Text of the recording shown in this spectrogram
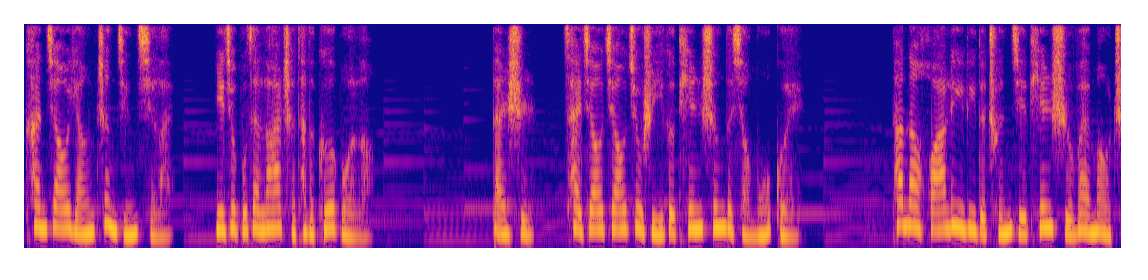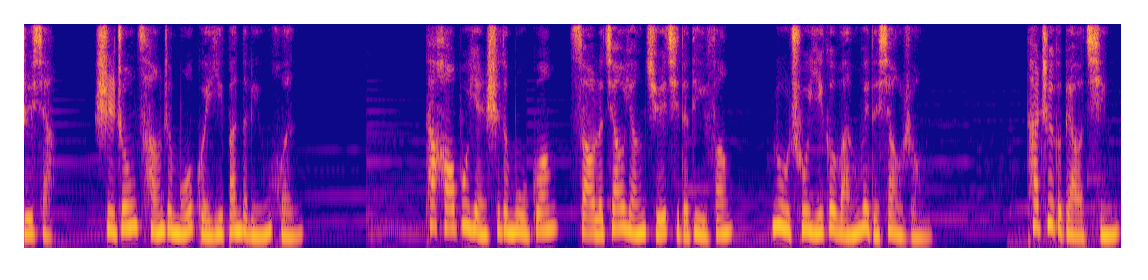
看骄阳正经起来，也就不再拉扯他的胳膊了。但是蔡娇娇就是一个天生的小魔鬼，她那华丽丽的纯洁天使外貌之下。始终藏着魔鬼一般的灵魂。他毫不掩饰的目光扫了骄阳崛起的地方，露出一个玩味的笑容。他这个表情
